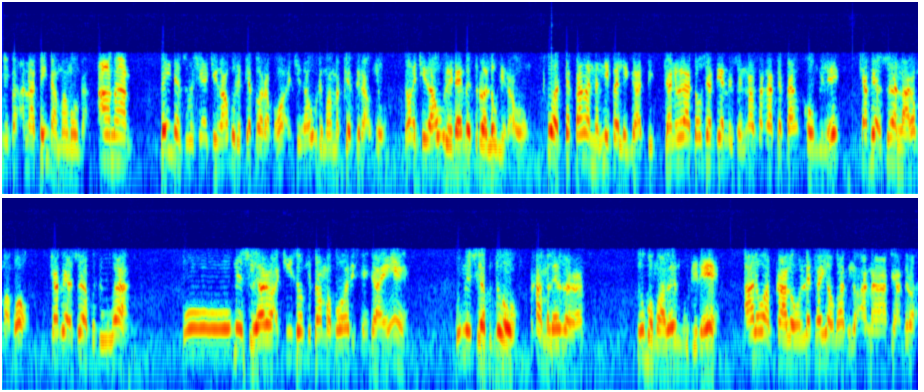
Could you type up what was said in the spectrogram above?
မိပါအာနာတိတ်တာမှမဟုတ်တာအာနာတိတ်တယ်ဆိုလို့ရှိရင်အခြေခံဥပဒေပြတ်သွားတာပေါ့အခြေခံဥပဒေမှမပြတ်ပြတော့ဘူးတော့အခြေခံဥပဒေတိုင်းပဲသူတို့လုပ်နေတာဟုတ်သူကတက်ပန်းကနှစ်နှစ်ပဲလေကဒီဇန်နဝါရီ31ရက်နေ့ဆိုရင်နောက်ဆက်ကတက်ပန်းကုန်ပြီလေချပြအစိုးရလာတော့မှာပေါ့ချပြအစိုးရဘသူကဦးမင်းဆွေကတော့အကြီးဆုံးဖြစ်သွားမှာပေါ့အဲ့ဒီစင်ကြရင်ဦးမင်းဆွေကဘသူ့ကိုခတ်မလဲဆိုတော့ သူ့ပေါ်မှာပဲမူတည်တယ်အားလုံးကကာလုံလက်ထက်ရောက်သွားပြီလို့အာနာပြန်ပြီးတော့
